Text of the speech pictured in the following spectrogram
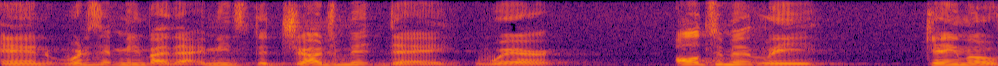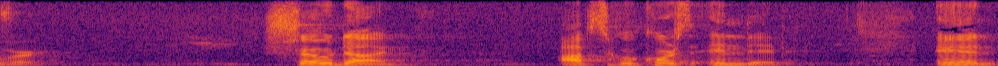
And what does it mean by that? It means the judgment day where ultimately, game over, show done obstacle course ended. And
